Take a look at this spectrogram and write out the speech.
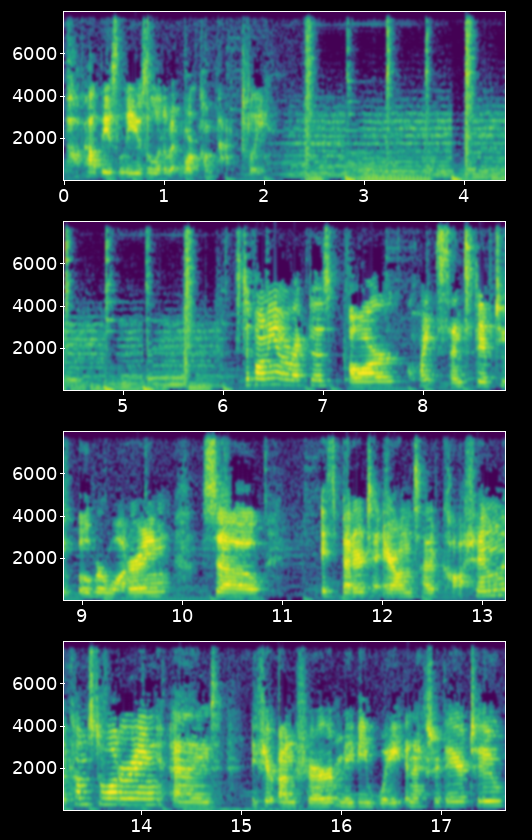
pop out these leaves a little bit more compactly. Stephania erectas are quite sensitive to overwatering, so it's better to err on the side of caution when it comes to watering and if you're unsure, maybe wait an extra day or two.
